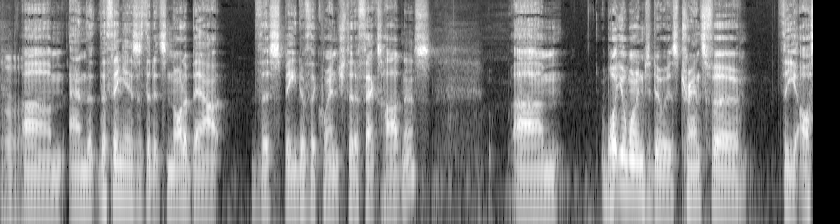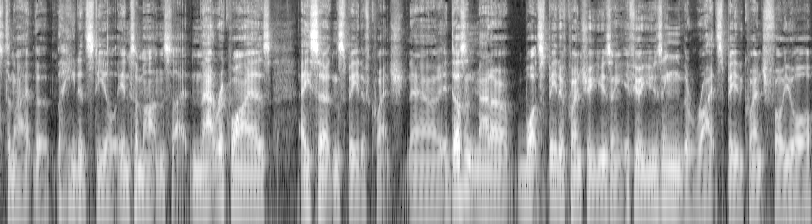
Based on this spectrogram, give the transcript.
Mm. Um, and the, the thing is, is that it's not about the speed of the quench that affects hardness. Um, what you're wanting to do is transfer the austenite, the heated steel, into martensite, and that requires a certain speed of quench. Now, it doesn't matter what speed of quench you're using. If you're using the right speed quench for your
